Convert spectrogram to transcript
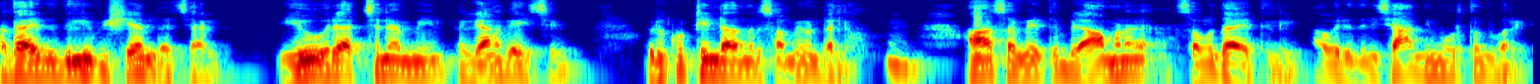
അതായത് ഇതിൽ വിഷയം എന്താ വെച്ചാൽ ഈ ഒരു അച്ഛനും അമ്മയും കല്യാണം കഴിച്ച് ഒരു കുട്ടി ഉണ്ടാകുന്നൊരു സമയമുണ്ടല്ലോ. ആ സമയത്ത് ബ്രാഹ്മണ സമുദായത്തിൽ അവരിതിന് ശാന്തിമുഹൂർത്തം എന്ന് പറയും.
